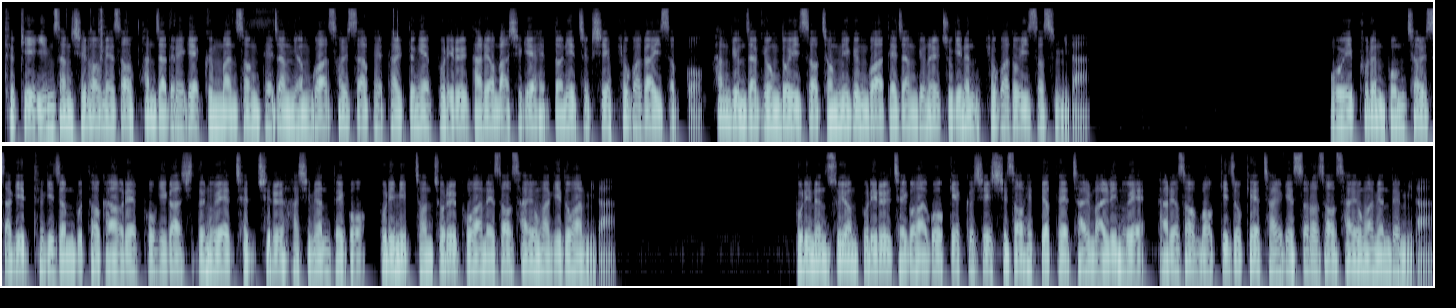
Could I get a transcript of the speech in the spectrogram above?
특히 임상실험에서 환자들에게 근만성 대장염과 설사 배탈 등의 뿌리를 달여 마시게 했더니 즉시 효과가 있었고 항균작용도 있어 정리균과 대장균을 죽이는 효과도 있었습니다. 오이풀은 봄철 싹이 트기 전부터 가을에 포기가 시든 후에 채취를 하시면 되고 뿌리 및 전초를 포함해서 사용하기도 합니다. 뿌리는 수염 뿌리를 제거하고 깨끗이 씻어 햇볕에 잘 말린 후에 달여서 먹기 좋게 잘게 썰어서 사용하면 됩니다.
